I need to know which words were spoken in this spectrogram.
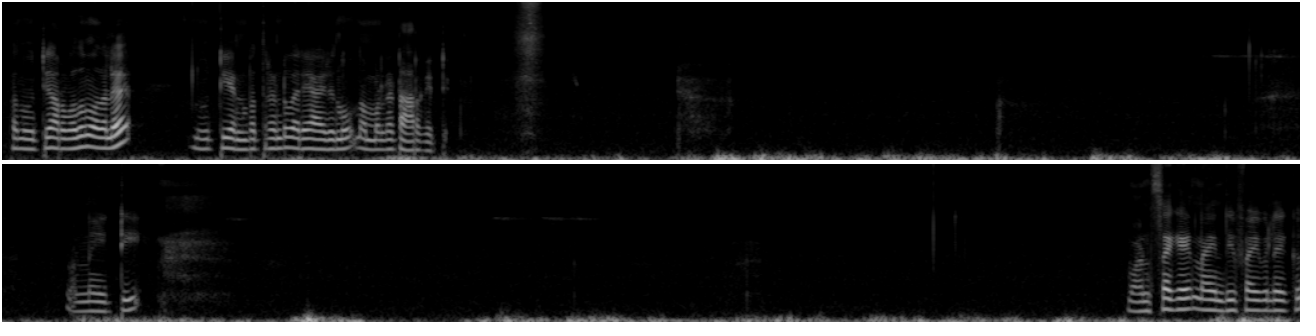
ഇപ്പം നൂറ്റി അറുപത് മുതൽ നൂറ്റി എൺപത്തിരണ്ട് വരെ ആയിരുന്നു നമ്മളുടെ target. One eighty once again ninety ഫൈവിലേക്ക്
